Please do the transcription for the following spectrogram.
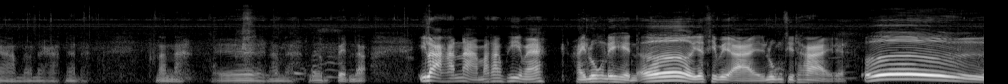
งามแล้วนะครับนั่นนะนั่นนะเออนั่นนะเริ่มเป็นแล้วอีลาหันหน้ามาทางพี่ไหมให้ลุงได้เห็น เออย่าทีไปอายลุงสิถ่ายเนี่ยเออ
